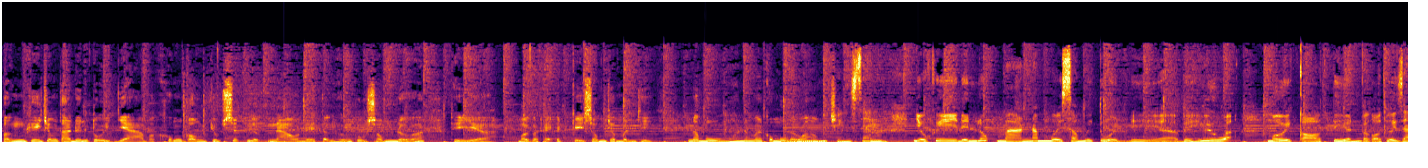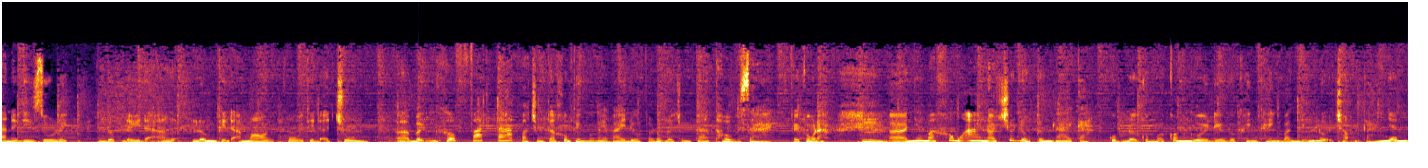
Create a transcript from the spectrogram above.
tận khi chúng ta đến tuổi già và không còn chút sức lực nào để tận hưởng cuộc sống nữa thì à, mới có thể ích kỷ sống cho mình thì nó buồn quá nó mới có muộn Đúng, quá không? chính xác. Ừ. nhiều khi đến lúc mà 50 60 tuổi để à, về hưu á mới có tiền và có thời gian để đi du lịch lúc đấy đã lưng thì đã mỏi gối thì đã chùm à, bệnh khớp phát tác và chúng ta không thể ngồi máy bay được và lúc đấy chúng ta thở dài phải không nào? Ừ. à, nhưng mà không ai nói trước được tương lai cả. Cuộc đời của mỗi con người đều được hình thành bằng những lựa chọn cá nhân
